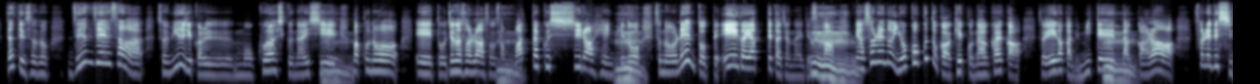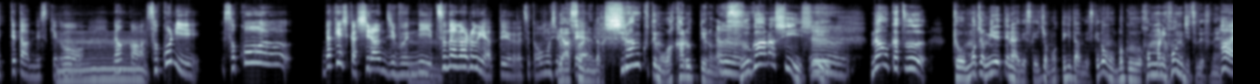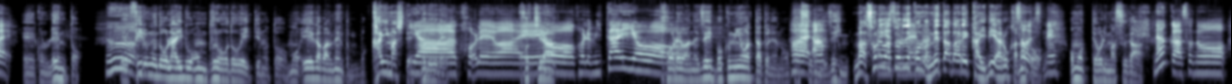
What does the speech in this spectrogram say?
うんだってその全然さそのミュージカルも詳しくないし、うん。まあ、この、えー、とジョナサン・ラーソンさんも全く知らへんけど、うん。そのレントって映画やってたじゃないですか。うんうんうん。いやそれの予告とかは結構何回かそう映画館で見てたから、それで知ってたんですけど、ななんかそこにそこだけしか知らん自分につながるんやっていうのがちょっと面い白くて。やそうやね。だから知らんくても分かるっていうのがうん。素晴らしいし、うん。なおかつ今日もちろん見れてないですけど一応持ってきたんですけども僕ほんまに本日ですね、はい。えーこのレント、うえーんフィルムドライブオンブロードウェイっていうのともう映画版レントも僕買いましていやー、これはええよ。こちらこれ見たいよ。これはね、ぜひ僕見終わった後にあの、お貸しするんで、はいあぜひ、まあ、それはそれで今度ネタバレ会でやろうかなと。思っておりますが、なんかその、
